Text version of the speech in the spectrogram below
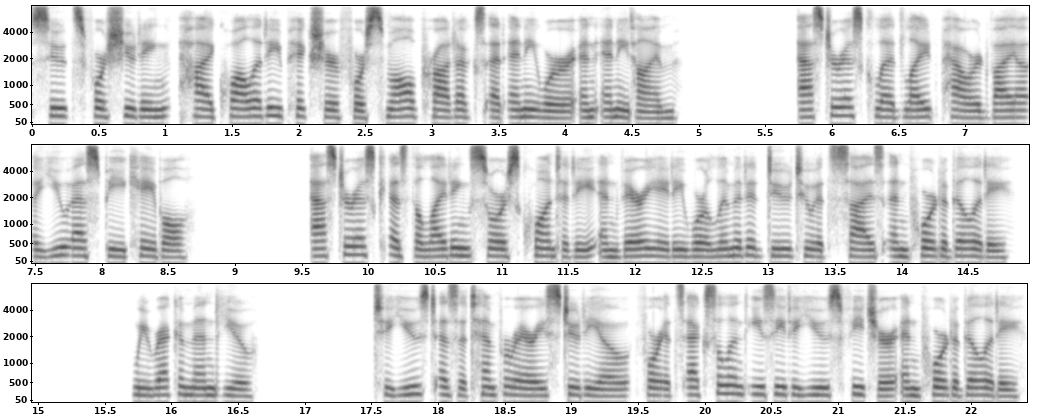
suits for shooting high quality picture for small products at anywhere and anytime. Asterisk LED light powered via a USB cable. Asterisk as the lighting source quantity and variety were limited due to its size and portability. We recommend you to used as a temporary studio for its excellent easy to use feature and portability.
